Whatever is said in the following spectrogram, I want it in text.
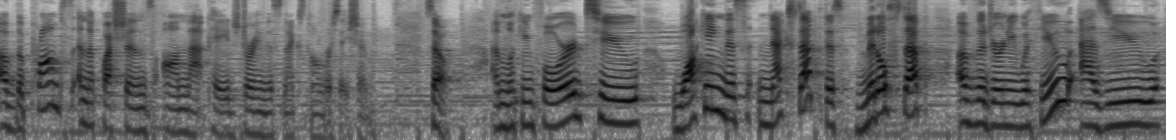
of the prompts and the questions on that page during this next conversation. So I'm looking forward to walking this next step, this middle step of the journey with you as you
